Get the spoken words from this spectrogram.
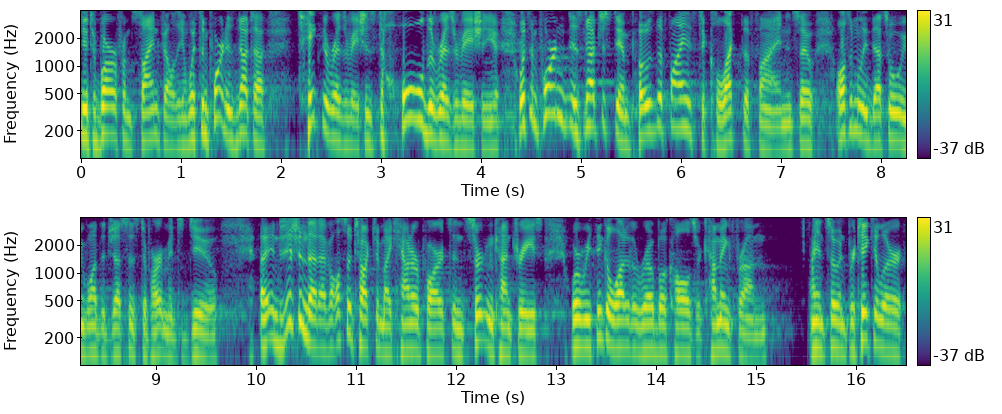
you know, to borrow from Seinfeld, you know, what's important is not to take the reservations, to hold the reservation. You know, what's important is not just to impose the fine, it's to collect the fine. And so ultimately, that's what we want the Justice Department to do. Uh, in addition to that, I've also talked to my counterparts in certain countries where we think a lot of the robocalls are coming from. And so, in particular,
